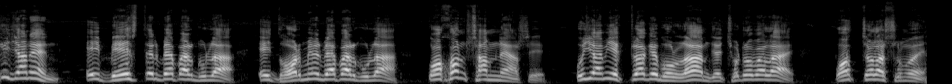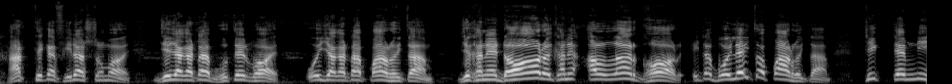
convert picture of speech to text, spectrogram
কি জানেন? এই বেহেস্তের ব্যাপারগুলা, এই ধর্মের ব্যাপারগুলা কখন সামনে আসে? ওই যে আমি একটু আগে বললাম যে ছোটবেলায় পথ চলার সময়, হাট থেকে ফেরার সময় যে জায়গাটা ভূতের ভয়, ওই জায়গাটা পার হইতাম। যেখানে ডর, ওইখানে আল্লাহর ঘর। এটা বইলেই তো পার হইতাম। ঠিক তেমনি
